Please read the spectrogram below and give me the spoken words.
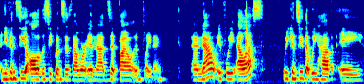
and you can see all of the sequences that were in that zip file inflating. And now if we ls, we can see that we have a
